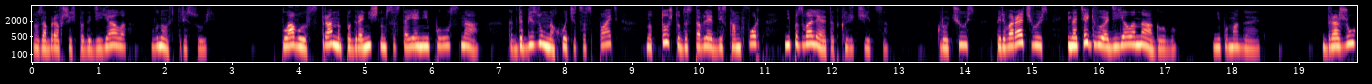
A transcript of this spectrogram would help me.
но, забравшись под одеяло, вновь трясусь. Плаваю в странном пограничном состоянии полусна, когда безумно хочется спать, но то, что доставляет дискомфорт, не позволяет отключиться. Кручусь, переворачиваюсь и натягиваю одеяло на голову. Не помогает. Дрожу,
